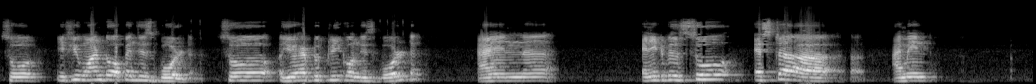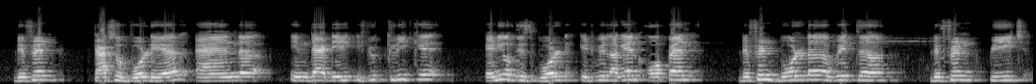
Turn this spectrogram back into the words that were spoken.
So if you want to open this bolt so you have to click on this bolt and uh, and it will show extra uh, I mean different types of bolt here. And uh, in that if you click uh, any of this bolt it will again open different bolt uh, with uh, different pitch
